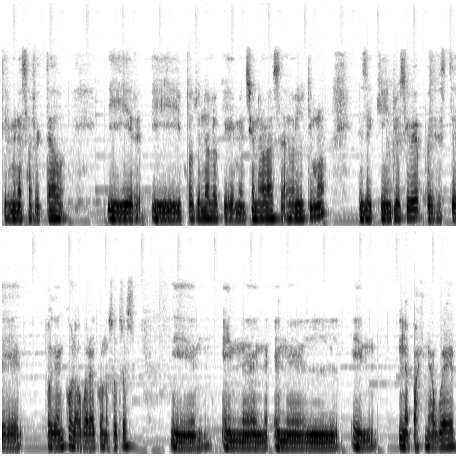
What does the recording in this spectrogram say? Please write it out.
terminas afectado. Y, y pues bueno, lo que mencionabas al último es de que inclusive pues este podían colaborar con nosotros en, en, el, en, la página web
